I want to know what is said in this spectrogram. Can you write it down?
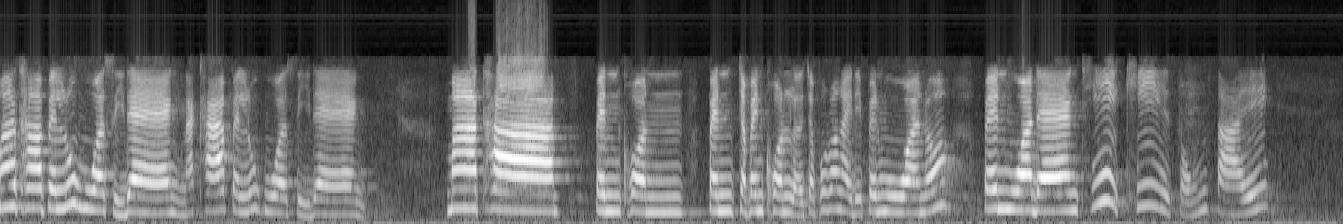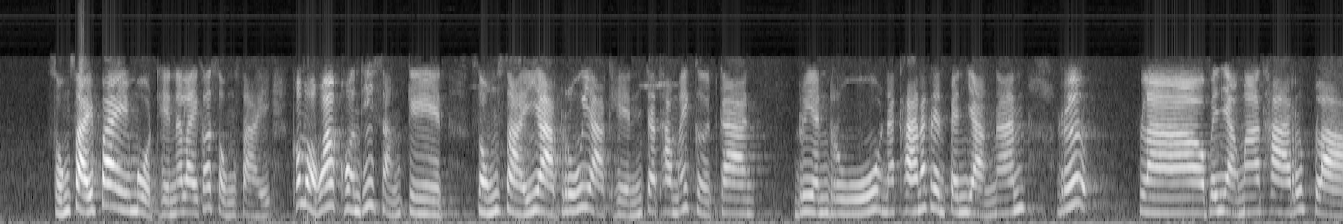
มาทาเป็นลูกวัวสีแดงนะคะ เป็นลูกวัวสีแดง มาทาเป็นคนเป็นจะเป็นคนหรือจะพูดว่าไงดีเป็นวัวเนาะเป็นวัวแดงที่ขี้สงสัย สงสัยไปหมดเห็นอะไรก็สงสัยเขาบอกว่าคนที่สังเกต สงสัยอยากรู้อยากเห็นจะทำให้เกิดการเรียนรู้นะคะ นักเรียนเป็นอย่างนั้น หรือเปล่าเป็นอย่างมาทาหรือเปล่า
